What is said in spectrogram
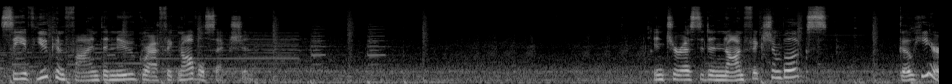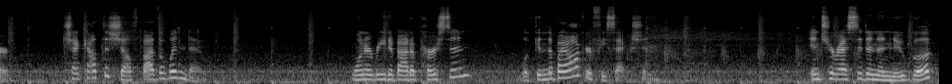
See if you can find the new graphic novel section. Interested in nonfiction books? Go here. Check out the shelf by the window. Want to read about a person? Look in the biography section. Interested in a new book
